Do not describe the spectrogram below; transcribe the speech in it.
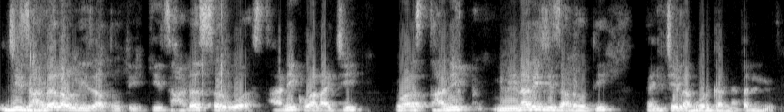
जी झाडं लावली जात होती ती झाडं सर्व स्थानिक वानाची किंवा स्थानिक मिळणारी जी झाडं होती त्यांची लागवड करण्यात आलेली होती.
